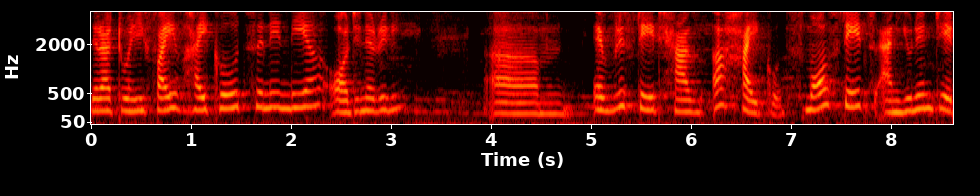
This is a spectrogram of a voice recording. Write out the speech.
There are 25 high courts in India ordinarily um, every state has a high court. Small states and union ter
